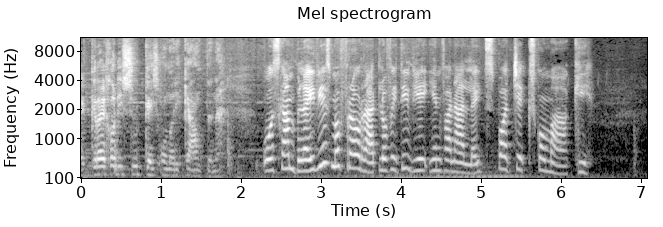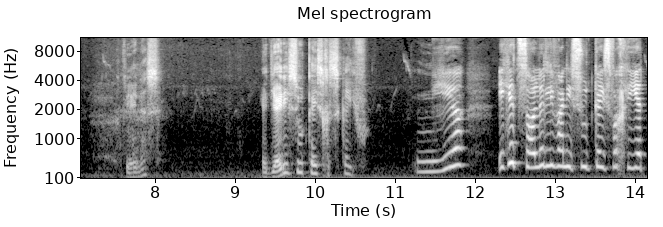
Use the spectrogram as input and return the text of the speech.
Ek kry gou die suitcase onder die kant, né? Ons kan bly wees mevrou Ratloff het nie weer een van haar late spot checks kom maakie. Glennis, het jy die soetkies geskuif? Nee, ek het solidly van die soetkies vergeet.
